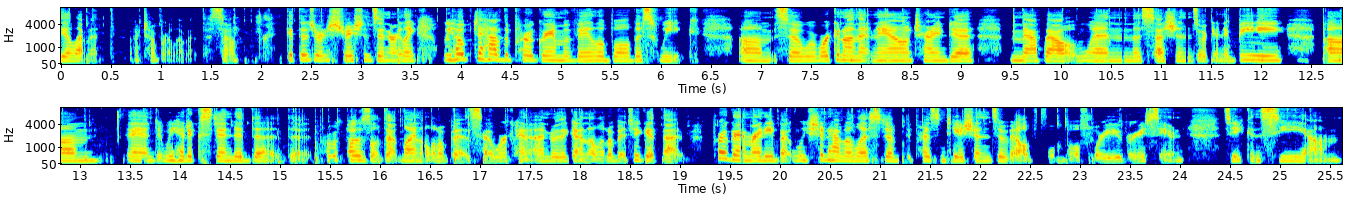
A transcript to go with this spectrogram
the 11th, October 11th. So get those registrations in early. We hope to have the program available this week. Um, so we're working on that now, trying to map out when the sessions are going to be. Um, and we had extended the, the proposal deadline a little bit. So we're kind of under the gun a little bit to get that program ready, but we should have a list of the presentations available for you very soon. So you can see um,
